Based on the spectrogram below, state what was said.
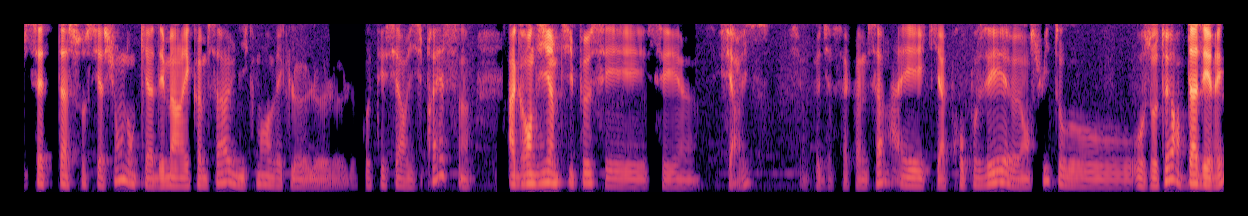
cette association, donc qui a démarré comme ça, uniquement avec le, côté service presse, a grandi un petit peu ses, ses, services si on peut dire ça comme ça, et qui a proposé euh, ensuite aux, auteurs d'adhérer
